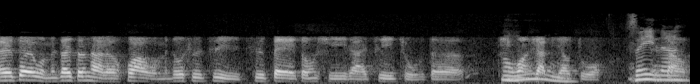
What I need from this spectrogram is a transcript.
哎，对，我们在灯塔的话，我们都是自己自备东西来自己煮的情况下比较多，哦、所以呢，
